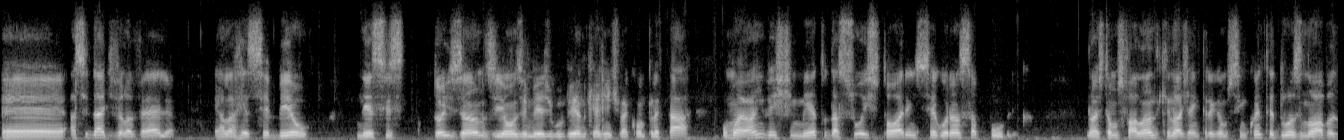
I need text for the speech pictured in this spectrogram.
É, a cidade de Vila Velha, ela recebeu, nesses dois anos e onze meses de governo que a gente vai completar, o maior investimento da sua história em segurança pública. Nós estamos falando que nós já entregamos 52 novas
